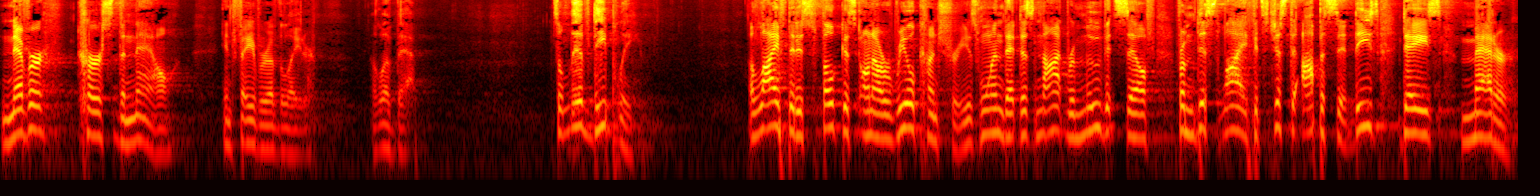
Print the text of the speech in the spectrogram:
Never curse the now in favor of the later. I love that. So live deeply. A life that is focused on our real country is one that does not remove itself from this life. It's just the opposite. These days matter.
